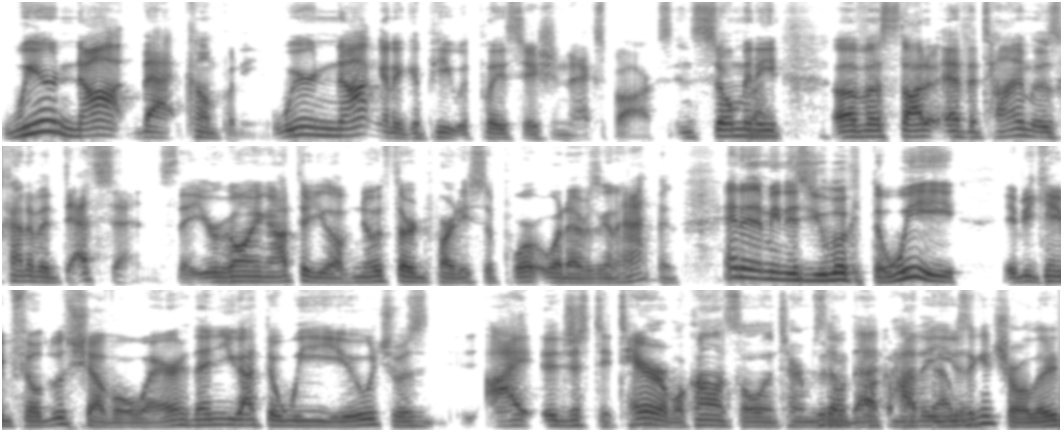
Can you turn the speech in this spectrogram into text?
we're not that company. We're not going to compete with PlayStation and Xbox. And so many right. of us thought at the time it was kind of a death sentence that you're going out there, you'll have no third party support, whatever's going to happen. And I mean, as you look at the Wii, it became filled with shovelware. Then you got the Wii U, which was I just a terrible console in terms of that how they use a controller.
